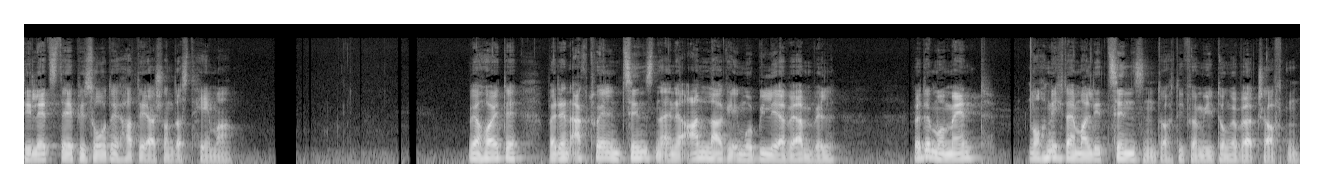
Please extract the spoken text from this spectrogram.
Die letzte Episode hatte ja schon das Thema. Wer heute bei den aktuellen Zinsen eine Anlageimmobilie erwerben will, wird im Moment noch nicht einmal die Zinsen durch die Vermietung erwirtschaften.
